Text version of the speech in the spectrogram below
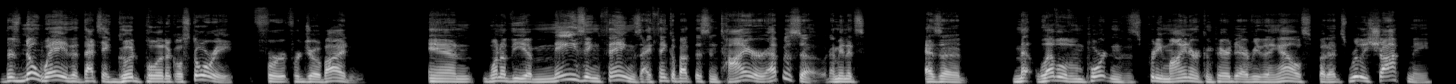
There's no way that that's a good political story for, for Joe Biden. And one of the amazing things I think about this entire episode, I mean, it's as a level of importance, it's pretty minor compared to everything else, but it's really shocked me,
